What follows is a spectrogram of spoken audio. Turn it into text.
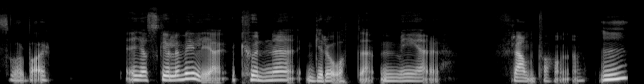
sårbar. Jag skulle vilja kunna gråta mer framför honom. Mm.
